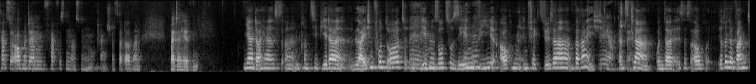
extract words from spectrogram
kannst du auch mit deinem Fachwissen aus dem Krankenschwesterdasein weiterhelfen. Ja, daher ist äh, im Prinzip jeder Leichenfundort Mhm. äh, ebenso zu sehen wie auch ein infektiöser Bereich. Ja, Ganz verstehe. klar. Und da ist es auch irrelevant,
